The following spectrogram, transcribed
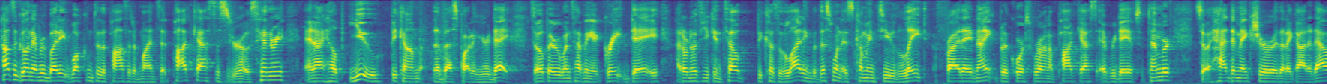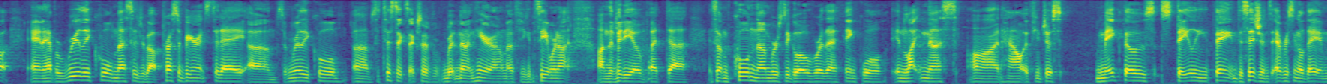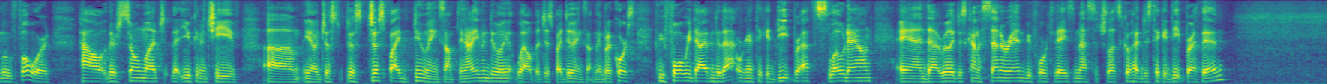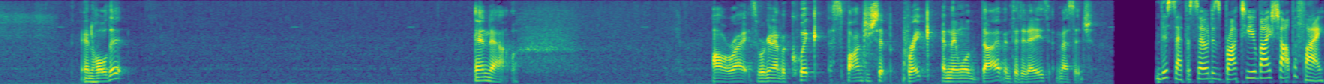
How's it going, everybody? Welcome to the Positive Mindset Podcast. This is your host, Henry, and I help you become the best part of your day. So, I hope everyone's having a great day. I don't know if you can tell because of the lighting, but this one is coming to you late Friday night. But of course, we're on a podcast every day of September, so I had to make sure that I got it out. And I have a really cool message about perseverance today. Um, some really cool um, statistics, actually, I've written on here. I don't know if you can see them or not on the video, but uh, some cool numbers to go over that I think will enlighten us on how if you just make those daily thing, decisions every single day and move forward, how there's so much that you can achieve, um, you know, just just just by doing something, not even doing it well, but just by doing something. But of course, before we dive into that, we're going to take a deep breath, slow down, and uh, really just kind of center in before today's message. So let's go ahead and just take a deep breath in and hold it. and out. All right, so we're going to have a quick sponsorship break and then we'll dive into today's message. This episode is brought to you by Shopify.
